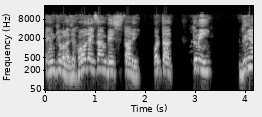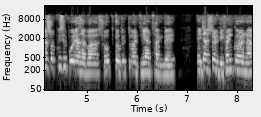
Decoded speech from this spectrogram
এখন কি বলা যায়? হোল এক্সাম বেস স্টাডি অর্থাৎ তুমি দুনিয়ার সবকিছু পড়া যাবা, সব টপিক তোমার ক্লিয়ার থাকবে। এটা আসলে ডিফাইন করে না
